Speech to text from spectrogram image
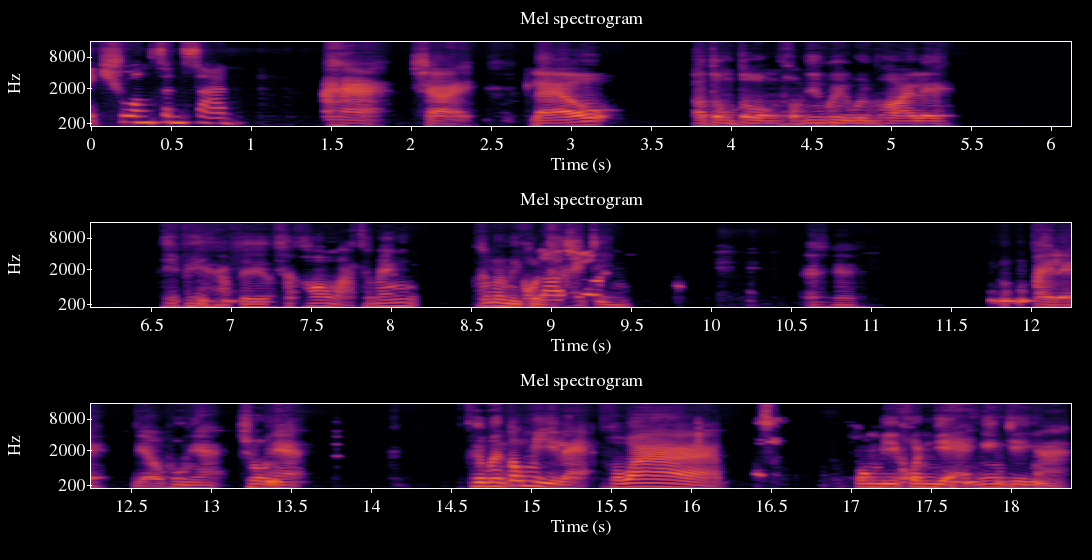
นิคช่วงสั้นอ่าใช่ แล้วเอาตรงๆ ผมยังคุยกับคุณพลอยเลยเฮ้ยไปหาซื้อสักห้องว่ะถ้าแม่งถ้ามันมีคนรอขายชมจริงเออไปเลย เดี๋ยวพรุ่งเนี้ยช่วงเนี้ย คือมันต้องมีแหละ เพราะว่าคงมีคนแหยงจริง ๆ อะ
